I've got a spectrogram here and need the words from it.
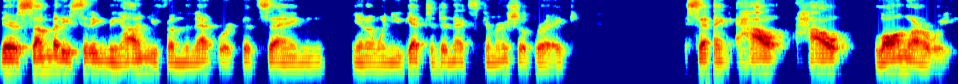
there's somebody sitting behind you from the network that's saying, you know, when you get to the next commercial break, saying how how long are we?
